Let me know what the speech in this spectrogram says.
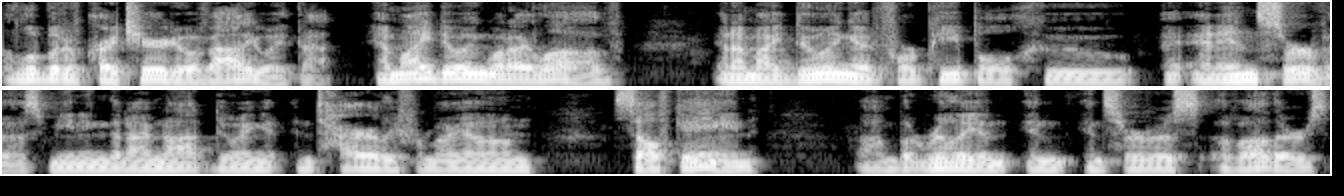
a little bit of criteria to evaluate that. Am I doing what I love? And am I doing it for people who, and in service, meaning that I'm not doing it entirely for my own self gain, um, but really in, in, in service of others?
